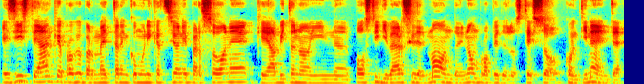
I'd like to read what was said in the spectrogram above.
esiste anche proprio per mettere in comunicazione persone che abitano in posti diversi del mondo e non proprio dello stesso continente.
